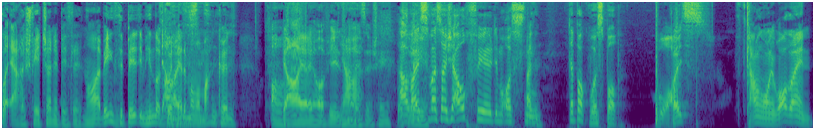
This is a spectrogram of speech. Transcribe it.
der Erich fehlt schon ein bisschen. Na, wenigstens ein Bild im Hintergrund Ja, hätte man mal machen können. Aber, Ja, ja, ja, auf jeden Ja. Fall. Also, schön. Aber weißt du, was euch auch fehlt im Was? Osten? Der Bockwurstbob. boah, Was? das kann doch gar nicht wahr sein.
